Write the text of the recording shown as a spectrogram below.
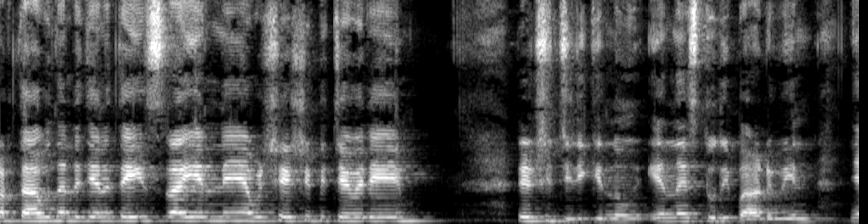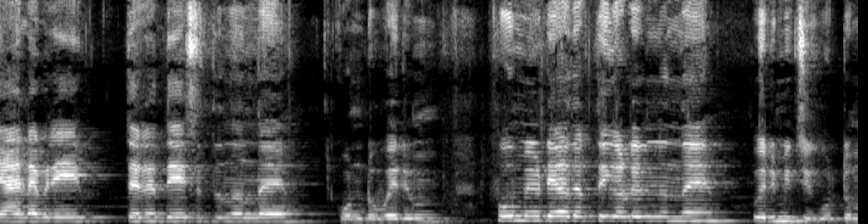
കർത്താവ് തന്റെ ജനത്തെ ഇസ്രായേലിനെ അവശേഷിപ്പിച്ചവരെ രക്ഷിച്ചിരിക്കുന്നു എന്ന് സ്തുതി പാടുവിൻ. ഞാൻ അവരെ ഉത്തരദേശത്തു നിന്ന് കൊണ്ടുവരും. ഭൂമിയുടെ അതിർത്തികളിൽ നിന്ന് ഒരുമിച്ച് കൂട്ടും.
